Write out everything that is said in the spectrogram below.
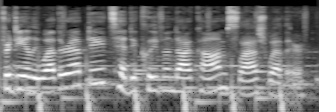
For daily weather updates, head to cleveland.com/weather.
